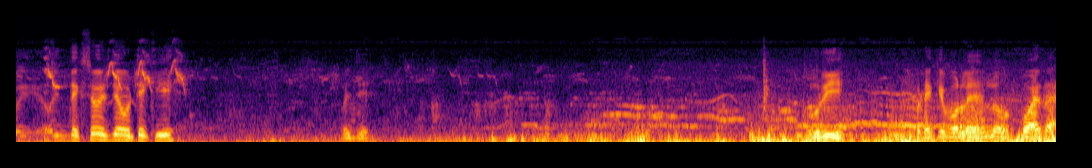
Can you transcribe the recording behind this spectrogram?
ওই ওই দেখছ, ওই যে ওটা কি? ওই যে। ঘুরি ওটাকে বলে হলো কয়রা।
